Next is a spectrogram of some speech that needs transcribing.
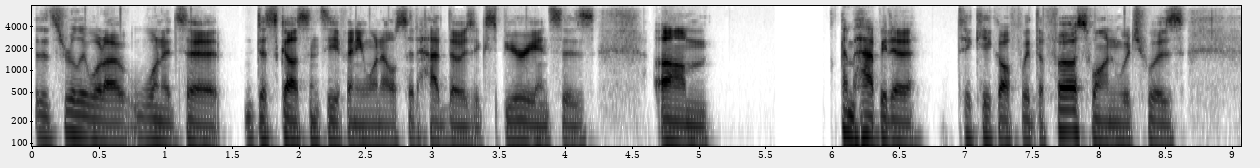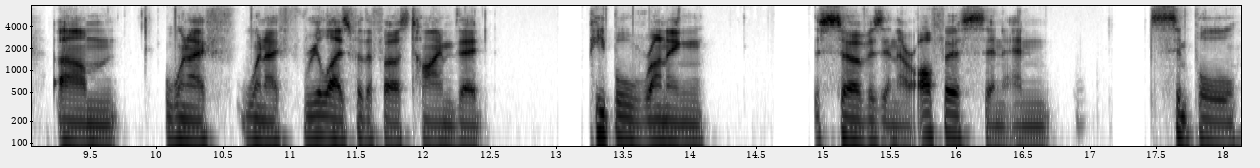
that's really what I wanted to discuss and see if anyone else had had those experiences. Um, I'm happy to to kick off with the first one, which was um, when I when I realized for the first time that people running servers in their office and and simple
